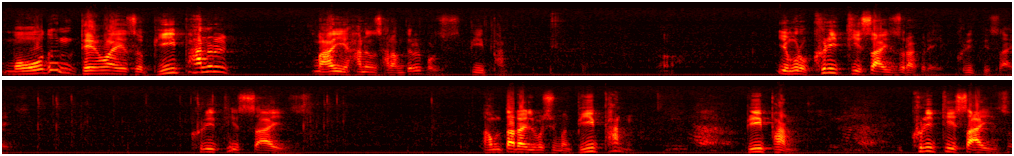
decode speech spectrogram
모든 대화에서 비판을 많이 하는 사람들을 볼 수 있어요. 비판. 어, 영어로 criticize라 그래요. criticize. criticize. 한번 따라 읽어보시면 비판, 비판, criticize.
